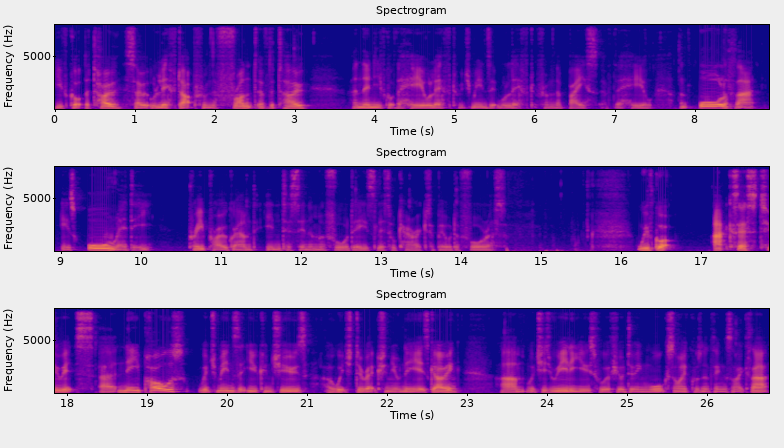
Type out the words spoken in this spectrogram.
You've got the toe, so it will lift up from the front of the toe. And then you've got the heel lift, which means it will lift from the base of the heel. And all of that is already pre-programmed into Cinema 4D's little character builder for us. We've got access to its uh, knee poles, which means that you can choose uh, which direction your knee is going, um, which is really useful if you're doing walk cycles and things like that.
